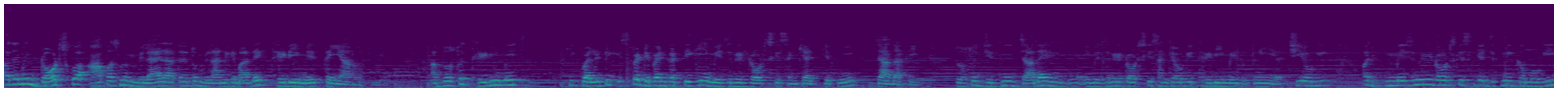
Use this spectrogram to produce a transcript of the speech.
और जब इन डॉट्स को आपस में मिलाया जाता है तो मिलाने के बाद एक थ्री इमेज तैयार होती है। अब दोस्तों थ्री इमेज की क्वालिटी इस पर डिपेंड करती है कि इमेजिनरी डॉट्स की संख्या कितनी ज़्यादा थी। दोस्तों, जितनी ज़्यादा इमेजनरी डॉट्स की संख्या होगी थ्री इमेज उतनी ही अच्छी होगी और इमेजिनरी डॉट्स की संख्या जितनी कम होगी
